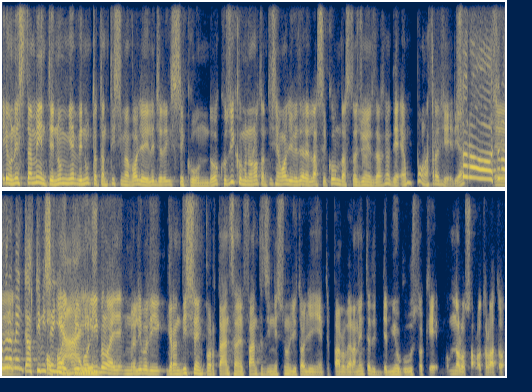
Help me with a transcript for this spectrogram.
E onestamente non mi è venuta tantissima voglia di leggere il secondo, così come non ho tantissima voglia di vedere la seconda stagione di Dark Knight. È un po' una tragedia. Sono, sono Eh, veramente ottimi oh, segnali. il primo libro è un libro di grandissima importanza nel fantasy, nessuno gli toglie niente. Parlo veramente de- del mio gusto, che non lo so, l'ho trovato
